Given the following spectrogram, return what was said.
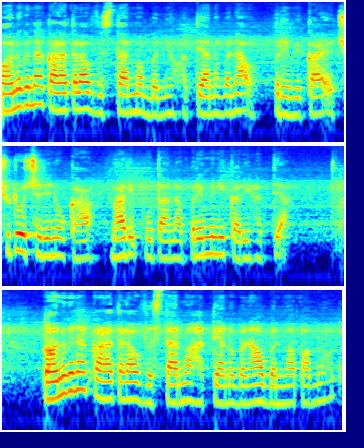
ભાવનગરના કાળા તળાવ વિસ્તારમાં બન્યો હત્યાનો બનાવ. પ્રેમિકાએ છૂટો છરીનો ઘા મારી પોતાના પ્રેમીની કરી હત્યા. ભાવનગરના કાળા તળાવ વિસ્તારમાં હત્યાનો બનાવ બનવા પામ્યો હતો.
